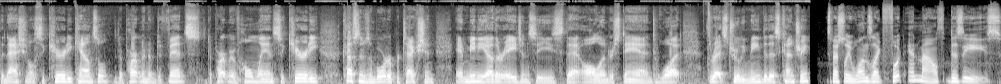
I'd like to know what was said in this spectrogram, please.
the National Security Council, the Department of Defense, the Department of Homeland Security, Customs and Border Protection, and many other agencies that all understand what threats truly mean to this country. Especially ones like foot and mouth disease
